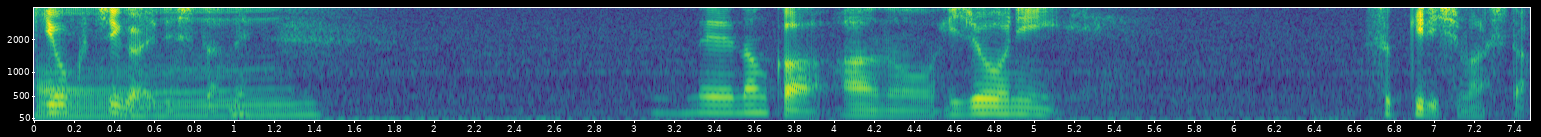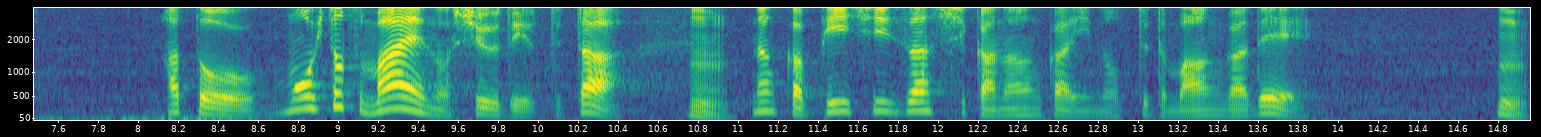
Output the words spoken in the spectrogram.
あ記憶違いでしたね。ねでなんかあの非常にすっきりしました。あともう一つ前の週で言ってたうん。なんか PC 雑誌かなんかに載ってた漫画でうん。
